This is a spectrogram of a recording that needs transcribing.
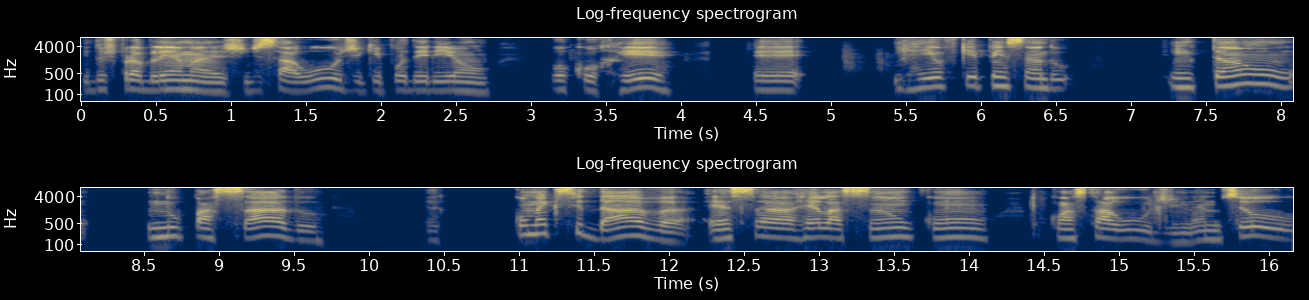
e dos problemas de saúde que poderiam ocorrer. É, e aí eu fiquei pensando, então, no passado, é, como é que se dava essa relação com, com a saúde? Né? No, seu,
